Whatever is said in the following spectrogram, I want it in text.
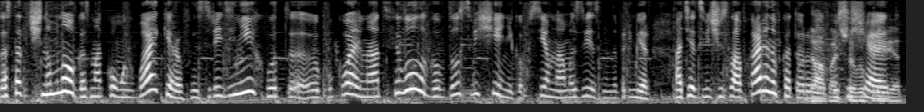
достаточно много знакомых байкеров, и среди них вот э, буквально от филологов до священников. Всем нам известный, например, отец Вячеслав Харинов, который Да, посещает привет,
